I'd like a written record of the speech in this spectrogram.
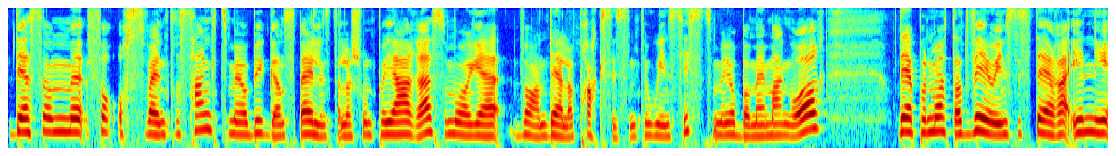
det som for oss var interessant med å bygge en speilinstallasjon på gjerdet, som òg var en del av praksisen til WinSist, som vi jobba med i mange år, det er på en måte at ved å insistere inn i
